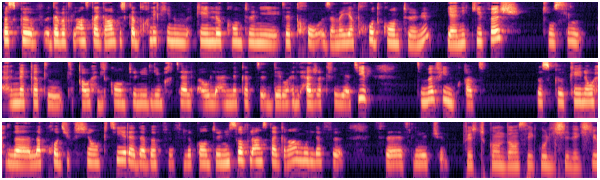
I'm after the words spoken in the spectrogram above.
parce que دابا في الانستغرام فاش كتدخلي كاين كاين le contenu c'est trop زعما هي trop de contenu يعني كيفاش توصل أنك تلقى واحد ال contenu اللي مختلف أو أنك دير واحد الحاجة créative تما فين بقات؟ parce que كاينة واحد la production كثيره دابا في le contenu سواء في الانستغرام ولا في في, في اليوتيوب فاش ت condenser كلشي داكشي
